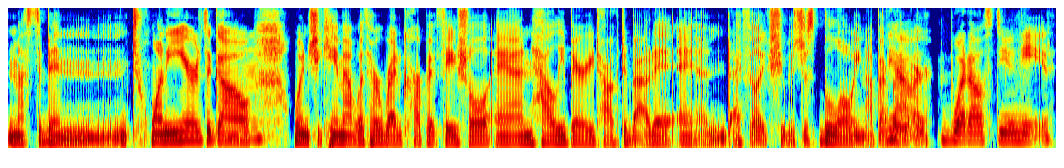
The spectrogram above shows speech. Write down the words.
must have been 20 years ago mm-hmm. when she came out with her red carpet facial and Halle Berry talked about it. And I feel like she was just blowing up everywhere. Yeah. What else do you need?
